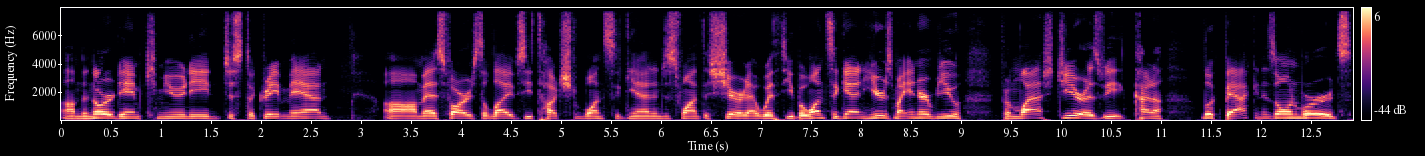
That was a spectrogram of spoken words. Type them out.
um, the Notre Dame community. Just a great man. Um, as far as the lives he touched once again, and just wanted to share that with you. But once again, here's my interview from last year as we kind of look back in his own words,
